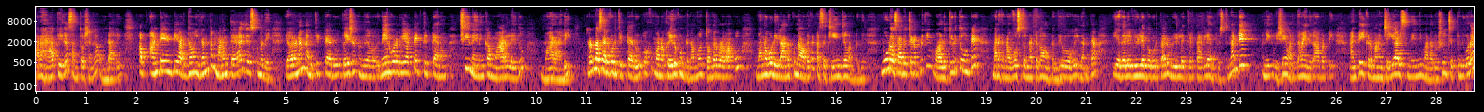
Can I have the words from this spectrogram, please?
మనం హ్యాపీగా సంతోషంగా ఉండాలి. అప్- అంటే ఏంటి అర్థం? ఇదంతా మనం తయారు చేసుకున్నది. ఎవరైనా నన్ను తిట్టారు పేషెంట్ నేను కూడా రియాక్ట్ అయ్యి తిట్టాను. చీ నేను ఇంకా మారలేదు మారాలి. రెండోసారి కూడా తిట్టారు. ఒక మన ఒక ఎరుకుంటున్నాము తొందరపడవాకు మొన్న కూడా ఇలా అనుకున్నావు కదా కాస్త చేంజ్ ఉంటుంది. మూడోసారి వచ్చేటప్పటికి వాళ్ళు తిడుతూ ఉంటే మనకి నవ్వు వస్తున్నట్టుగా ఉంటుంది. ఓహో ఇదంతా ఏదైనా వీళ్ళే పొగుడతారు వీళ్ళే తిడతారులే అనిపిస్తుంది. అంటే నీకు విషయం అర్థమైంది కాబట్టి. అంటే ఇక్కడ మనం చేయాల్సింది ఏంది? మన ఋషులు చెప్పింది కూడా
